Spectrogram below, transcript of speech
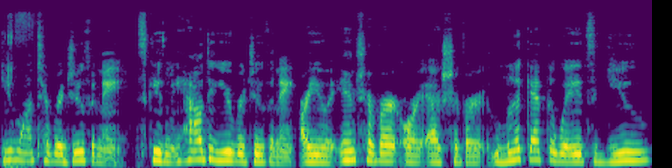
you want to rejuvenate. Excuse me. How do you rejuvenate? Are you an introvert or an extrovert? Look at the ways you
